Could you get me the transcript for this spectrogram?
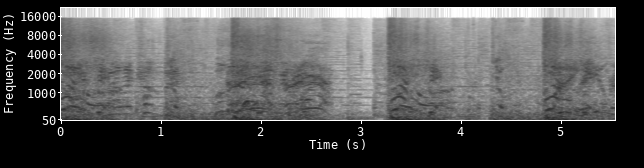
Finishing on a comeback! Will they get her? One kick! Ready for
